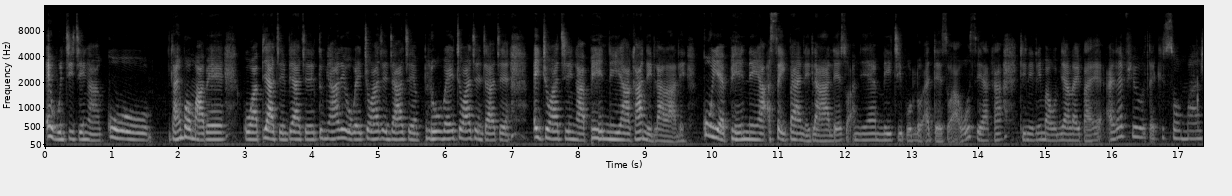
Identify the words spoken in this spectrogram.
အဲ့ဝင်ကြည့်ခြင်းကကိုလိုင်းပေါ်မှာပဲကိုကပြခြင်းပြခြင်းသူများတွေကိုပဲကြွားခြင်းကြားခြင်းဘလို့ပဲကြွားခြင်းကြားခြင်းအဲ့ကြွားခြင်းကဘယ်နေရာကနေလာတာလဲကိုယ့်ရဲ့ဘယ်နေရာအစိတ်ပန်းနေလာတာလဲဆိုအများမေးကြည့်ဖို့လိုအပ်တယ်ဆိုတာကိုဆရာကဒီနေ့လေးမှာဝင်ပြလိုက်ပါရဲ့ I love you thank you so much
